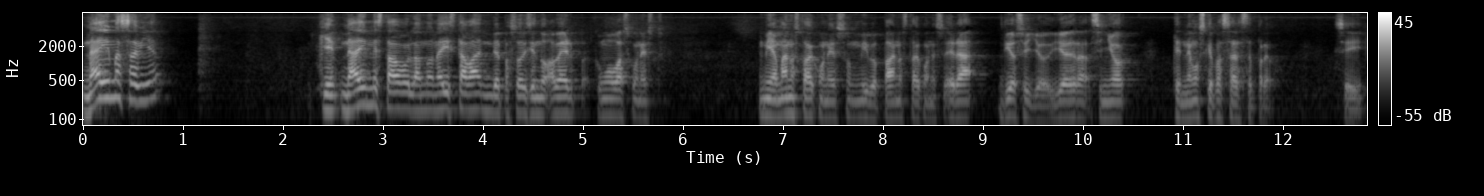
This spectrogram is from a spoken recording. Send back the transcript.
Nadie más sabía. Que nadie me estaba hablando, nadie estaba en el pastor diciendo, a ver, ¿cómo vas con esto? Mi mamá no estaba con eso, mi papá no estaba con eso. Era Dios y yo. Yo era, Señor, tenemos que pasar esta prueba. Sí.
